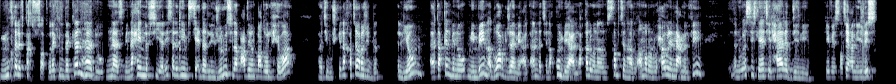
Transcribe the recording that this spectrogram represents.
من مختلف التخصصات ولكن إذا كان هادو الناس من الناحية النفسية ليس لديهم استعداد للجلوس إلى بعضهم البعض والحوار هذه مشكلة خطيرة جدا. اليوم أعتقد انه من بين أدوار الجامعة الآن التي نقوم بها على الأقل ونستبطن هذا الأمر ونحاول أن نعمل فيه أن نؤسس لهذه الحالة الذهنية. كيف يستطيع أن يجلس؟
